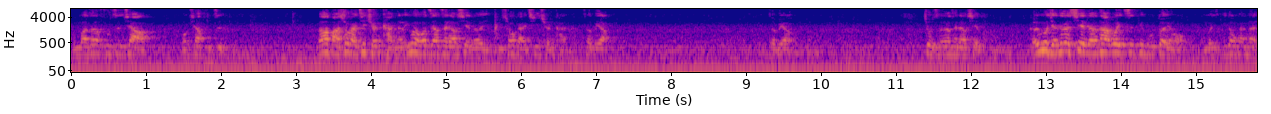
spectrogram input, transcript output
我们把这个复制一下哦。往下复制，然后把修改器全砍了，因为我只要这条线而已。修改器全砍了，这不要，这不要，就只剩这条线嘛。可是目前这个线呢，它的位置并不对哦。我们移动看看，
